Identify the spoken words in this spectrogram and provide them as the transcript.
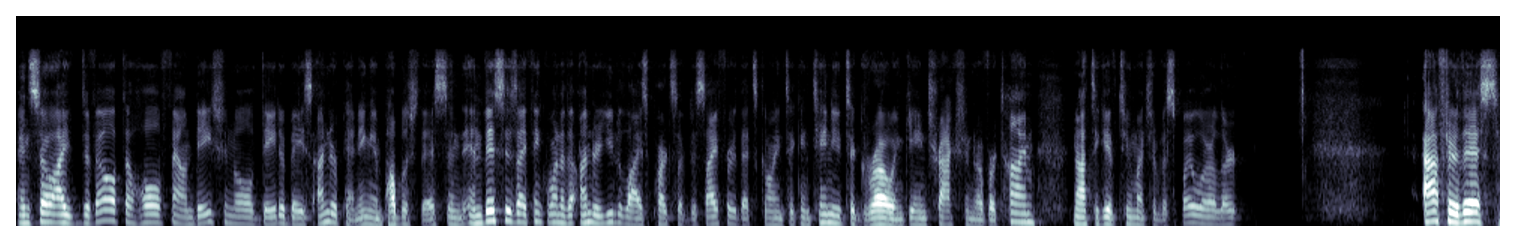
And so I developed a whole foundational database underpinning and published this. And, and this is, I think, one of the underutilized parts of Decipher that's going to continue to grow and gain traction over time. Not to give too much of a spoiler alert, after this,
